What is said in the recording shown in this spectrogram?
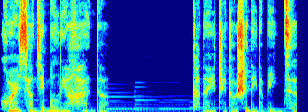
忽然想起梦里喊的，可能一直都是你的名字。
